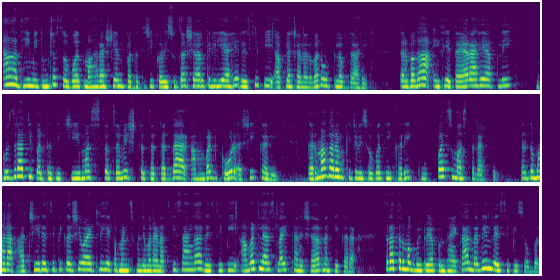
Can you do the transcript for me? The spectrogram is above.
त्याआधी मी तुमच्यासोबत महाराष्ट्रीयन पद्धतीची कढीसुद्धा शेअर केलेली आहे. रेसिपी आपल्या चॅनलवर उपलब्ध आहे. तर बघा इथे तयार आहे आपली गुजराती पद्धतीची मस्त चविष्ट चटकदार आंबट गोड अशी कढी. गरमागरम खिचडीसोबत ही कढी खूपच मस्त लागते. तर तुम्हाला आजची रेसिपी कशी वाटली हे कमेंट्समध्ये मला नक्की सांगा. रेसिपी आवडल्यास लाईक आणि शेअर नक्की करा. चला तर मग भेटूया पुन्हा एका नवीन रेसिपीसोबत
